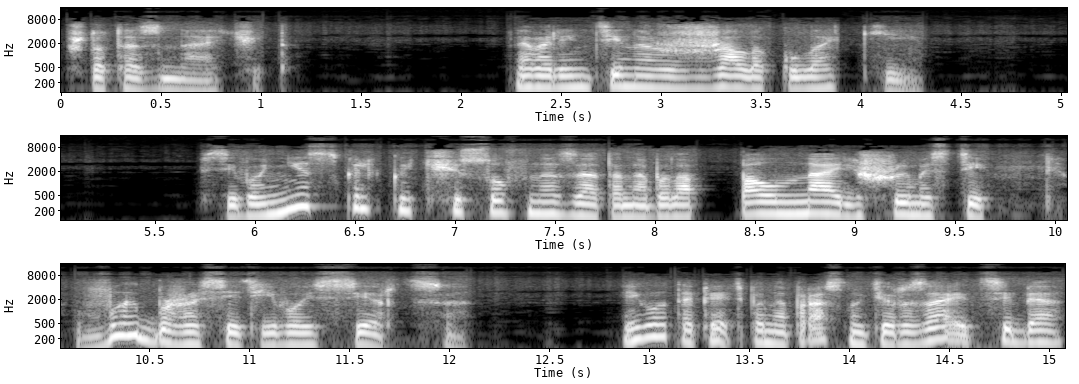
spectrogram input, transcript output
что-то значит. Валентина сжала кулаки. Всего несколько часов назад она была полна решимости выбросить его из сердца. И вот опять понапрасну терзает себя,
